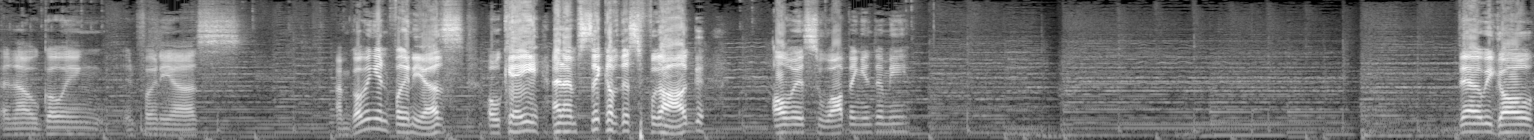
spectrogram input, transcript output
And now going Infurnius. I'm going Infurnius, okay? And I'm sick of this frog always swapping into me. There we go.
